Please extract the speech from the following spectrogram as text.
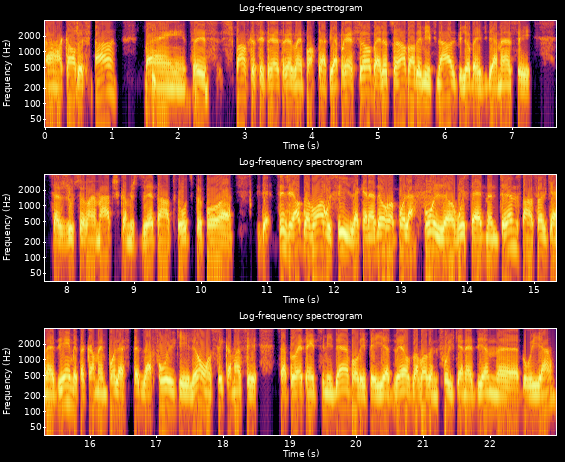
en quart de finale, ben, tu sais, je pense que c'est très, très important. Puis après ça, ben là, tu rentres en demi-finale, puis là, ben évidemment, c'est ça se joue sur un match, comme je disais tantôt, tu peux pas. Euh, tu sais, j'ai hâte de voir aussi, le Canada aura pas la foule. Là. Oui, c'est Edmonton, c'est en sol canadien, mais tu quand même pas l'aspect de la foule qui est là. On sait comment c'est ça peut être intimidant pour les pays adverses d'avoir une foule canadienne euh, bruyante.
